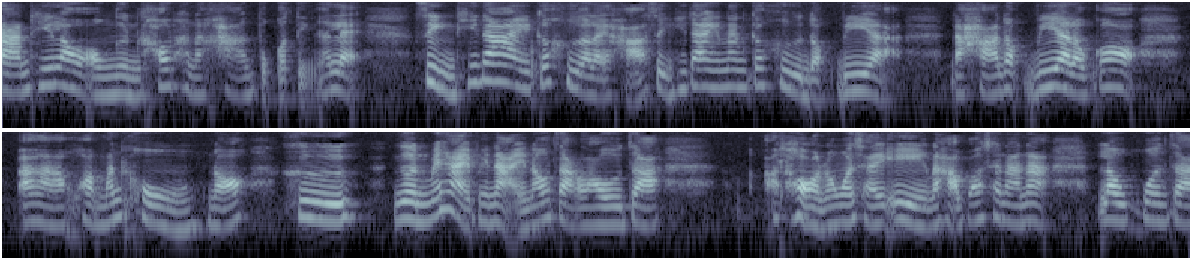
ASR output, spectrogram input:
การที่เราเอาเงินเข้าธนาคารปกตินั่นแหละ สิ่งที่ได้ก็คืออะไรคะ สิ่งที่ได้นั่นก็คือดอกเบี้ยนะคะ ดอกเบี้ยแล้วก็ ความมั่นคงเนาะคือเงินไม่หายไปไหนนอกจากเราจะถอนออกมาใช้เองนะคะ เพราะฉะนั้นอะเราควรจะ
